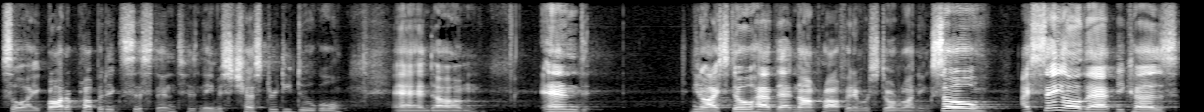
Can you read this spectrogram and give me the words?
So I bought a puppet assistant. His name is Chester D. Dougal, and um, and you know I still have that nonprofit, and we're still running. So I say all that because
